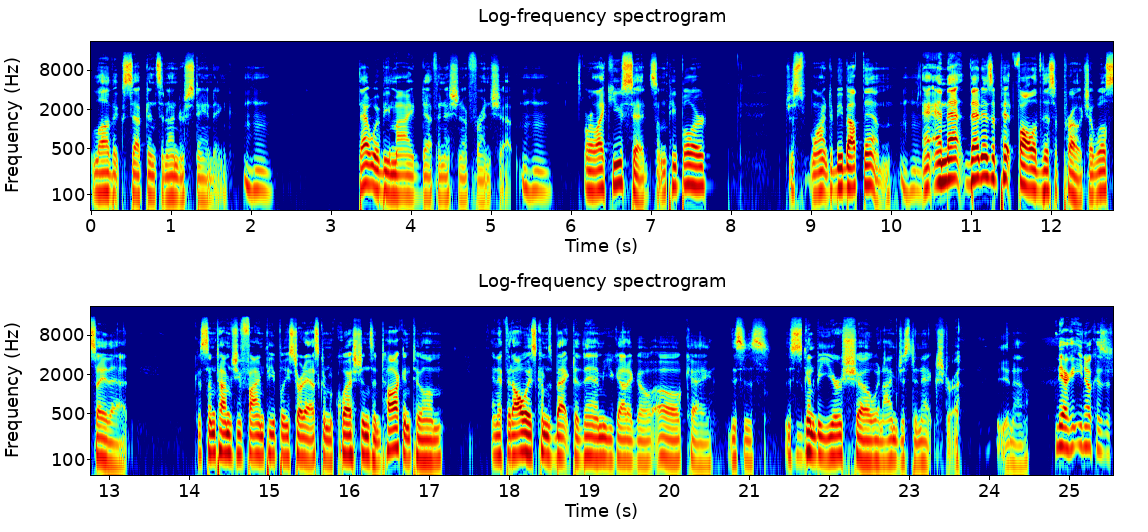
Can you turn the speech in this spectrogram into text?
love, acceptance, and understanding? mm-hmm, That would be my definition of friendship. mm-hmm, Or like you said, some people are just want it to be about them. mm-hmm. A- And that that is a pitfall of this approach. I will say that. Because sometimes you find people, you start asking them questions and talking to them, and if it always comes back to them, you got to go, "Oh, okay, this is this is going to be your show, and I'm just an extra," you know. Yeah, you know, because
